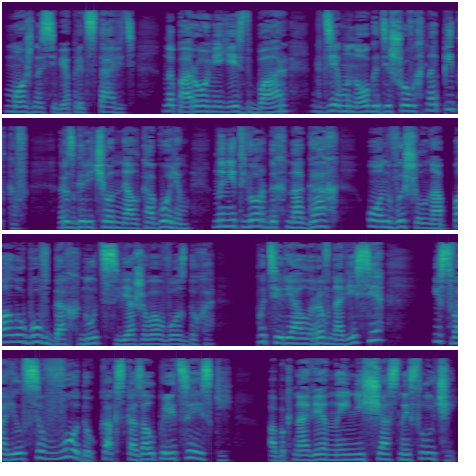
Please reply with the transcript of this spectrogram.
Можно себе представить, на пароме есть бар, где много дешевых напитков. Разгоряченный алкоголем, на нетвердых ногах он вышел на палубу вдохнуть свежего воздуха. Потерял равновесие и свалился в воду, как сказал полицейский. Обыкновенный несчастный случай.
